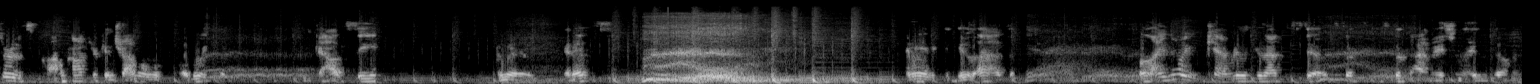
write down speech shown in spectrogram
Bowser's clown costume can travel over like the galaxy in the minutes. I mean, we can do that. Well, I know you can't really do that, but still, it's good, it's good animation, ladies and gentlemen.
